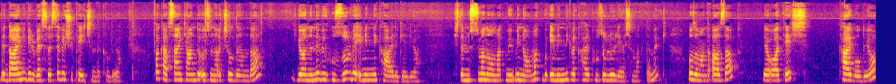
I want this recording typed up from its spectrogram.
ve daimi bir vesvese ve şüphe içinde kalıyor. Fakat sen kendi özüne açıldığında gönlüne bir huzur ve eminlik hali geliyor. İşte Müslüman olmak, mümin olmak bu eminlik ve kalp huzurluyla yaşamak demek. O zaman da azap ve o ateş kayboluyor.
